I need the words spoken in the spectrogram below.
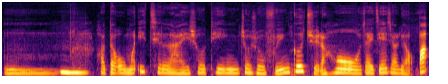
嗯，嗯，好的，我们一起来收听这首福音歌曲，然后再接着聊吧。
